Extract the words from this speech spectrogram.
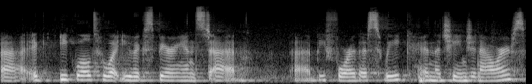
uh, equal to what you experienced uh, before this week and the change in hours.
